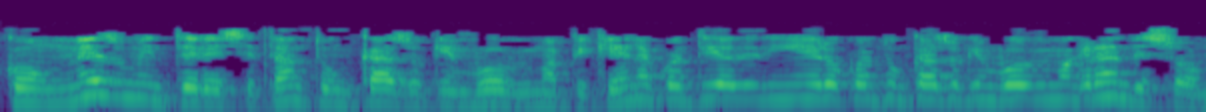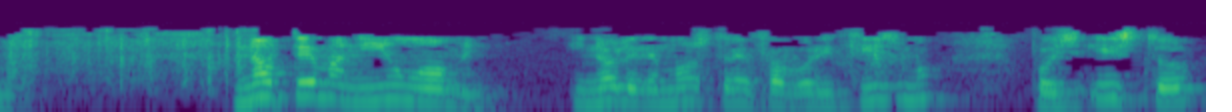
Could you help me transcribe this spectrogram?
com o mesmo interesse tanto um caso que envolve uma pequena quantia de dinheiro quanto um caso que envolve uma grande soma. Não tema nenhum homem e não lhe demonstrem favoritismo, pois isto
